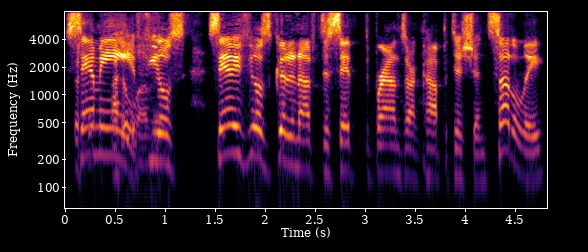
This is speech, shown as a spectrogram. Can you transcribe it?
Sammy feels it. Sammy feels good enough to say that the Browns aren't competition subtly.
